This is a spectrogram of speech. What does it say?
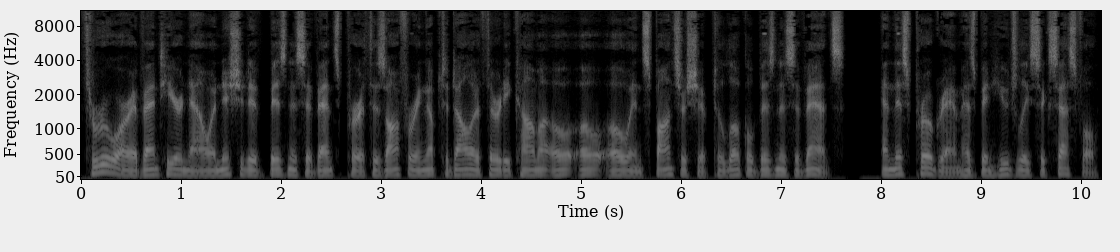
Through our Event Here Now initiative, Business Events Perth is offering up to $30,000 in sponsorship to local business events, and this program has been hugely successful,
